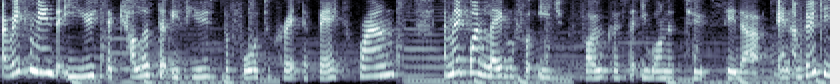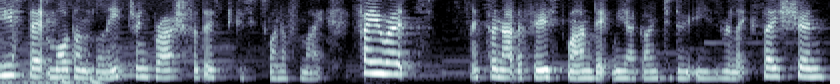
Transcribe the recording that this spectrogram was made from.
I recommend that you use the colors that we've used before to create the backgrounds and make one label for each focus that you wanted to set up. And I'm going to use the modern lettering brush for this because it's one of my favorites. And so now the first one that we are going to do is relaxation.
